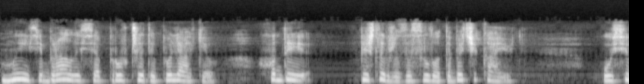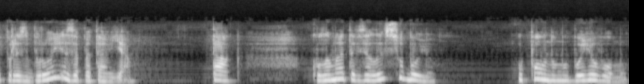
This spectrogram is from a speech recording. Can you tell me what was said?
ми зібралися провчити поляків. Ходи, пішли вже за село, тебе чекають. Усі при зброї? запитав я. Так, кулемети взяли з собою у повному бойовому.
